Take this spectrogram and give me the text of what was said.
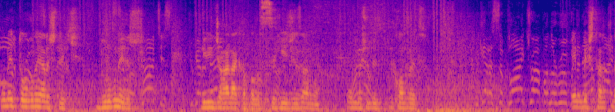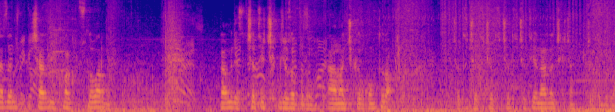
Bunu et dolabına yerleştirdik. Durumu nedir? Birinci hala kapalı. Sıhhiyeciniz var mı? 15 ödedi. Bir kontrol et. M5 taretlerden içeride ikmal kutusunda var mı? Ramirez çatıya çıkmayacağız zaten. Hemen çıkalım komutanım. Çatı çatı çatı çatı çatıya nereden çıkacağım? Çatı burada.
